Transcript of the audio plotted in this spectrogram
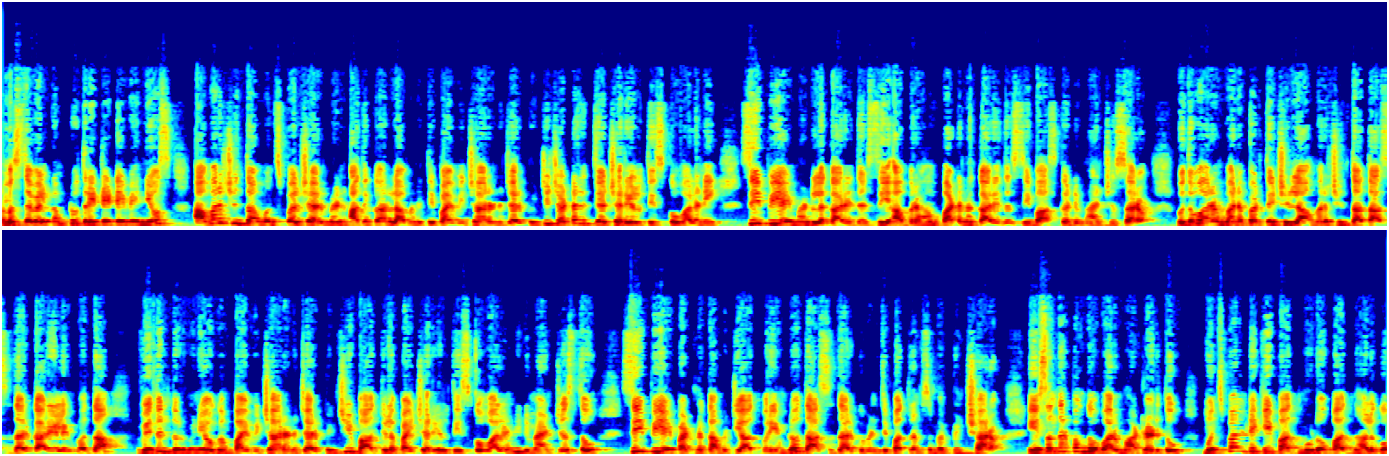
నమస్తే welcome to three TV news. Amarachinta municipal chairman అధికారుల అవినీతిపై విచారణ జరిపించి చట్టరీత్యా చర్యలు తీసుకోవాలని సిపిఐ మండల కార్యదర్శి అబ్రహం పట్టణ కార్యదర్శి భాస్కర్ డిమాండ్ చేశారు. బుధవారం వనపర్తి జిల్లా అమరచింత తహసీల్దార్ కార్యాలయం వద్ద విధుల దుర్వినియోగంపై విచారణ జరిపించి బాధ్యులపై చర్యలు తీసుకోవాలని డిమాండ్ చేస్తూ సిపిఐ పట్టణ కమిటీ ఆధ్వర్యంలో తహసీల్దార్కు వినతి పత్రం సమర్పించారు. ఈ సందర్భంగా వారు మాట్లాడుతూ మున్సిపాలిటీకి పదమూడు పద్నాలుగు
